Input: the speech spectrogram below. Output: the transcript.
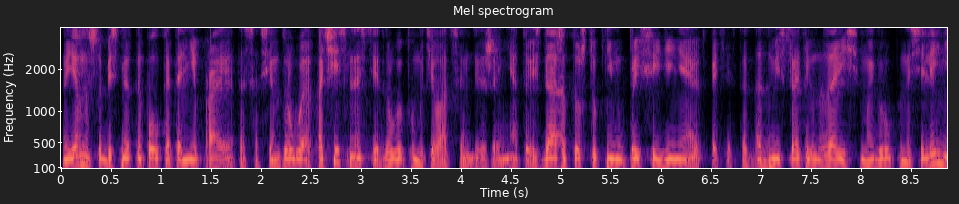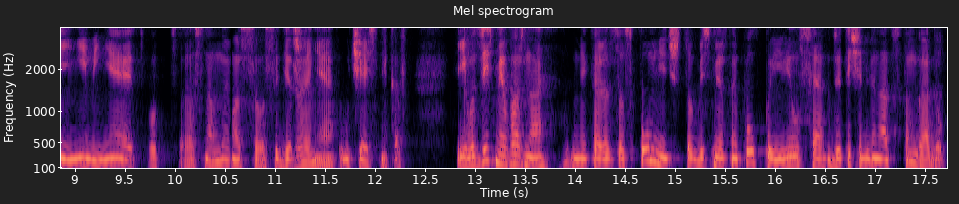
но явно, что бессмертный полк это не про это, совсем другая по численности и другой по мотивациям движения. То есть даже то, что к нему присоединяют каких-то административно зависимые группы населения, не меняет вот основное массовое содержание участников. И вот здесь мне важно, мне кажется, вспомнить, что «Бессмертный полк» появился в 2012 году.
